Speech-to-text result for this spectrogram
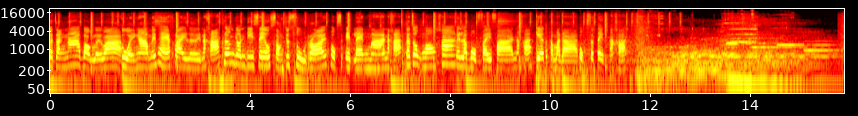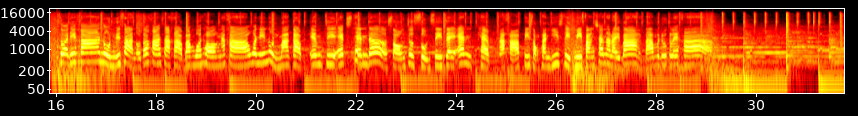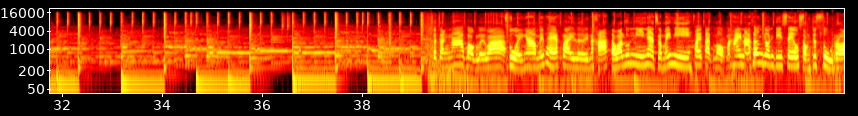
กระจังหน้าบอกเลยว่า สวยงามไม่แพ้ใครเลยนะคะ เครื่องยนต์ดีเซล 2.0 161 แรงม้านะคะ กระจกมองข้างเป็นระบบไฟฟ้านะคะ เกียร์ธรรมดา 6 สเต็ปนะคะสวัสดีค่ะ หนุนวิสารโอโตคาร์สาขาบางบัวทองนะคะ วันนี้หนุนมากับ MG Extender 2.0 CJN Cap นะคะ ปี 2020 มีฟังก์ชันอะไรบ้าง ตามมาดูกันเลยค่ะ กระจังหน้าบอกเลยว่า สวยงามไม่แพ้ใครเลยนะคะ แต่ว่ารุ่นนี้เนี่ยจะไม่มีไฟตัดหมอกมาให้นะ เครื่องยนต์ดีเซล 2.0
